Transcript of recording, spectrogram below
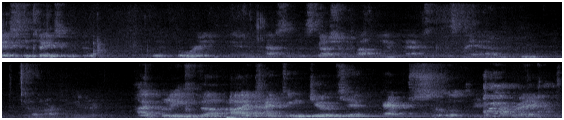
face to face with the, the authority and have some discussion about the impacts that this may have in our community. I believe, uh, I, I think Joe's absolutely correct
